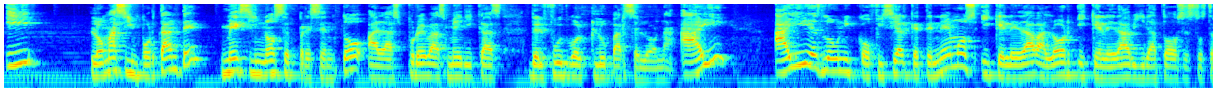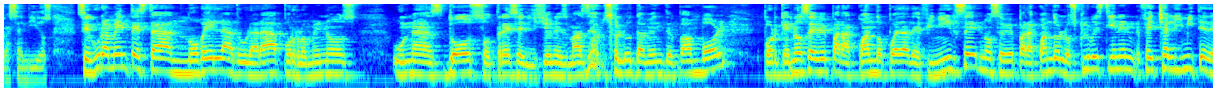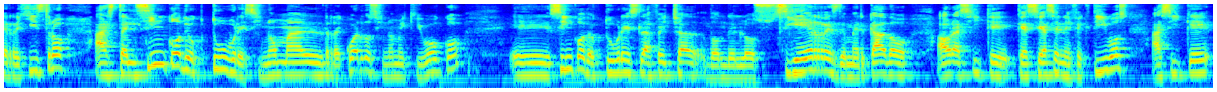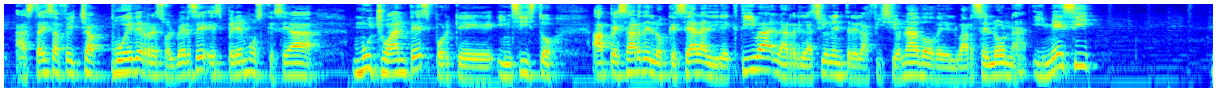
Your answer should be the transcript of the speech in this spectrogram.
Y lo más importante, Messi no se presentó a las pruebas médicas del Fútbol Club Barcelona. Ahí, ahí es lo único oficial que tenemos y que le da valor y que le da vida a todos estos trascendidos. Seguramente esta novela durará por lo menos unas dos o tres ediciones más de absolutamente Panball porque no se ve para cuándo pueda definirse, no se ve para cuándo. Los clubes tienen fecha límite de registro hasta el 5 de octubre, si no mal recuerdo, si no me equivoco. 5 eh, de octubre es la fecha donde los cierres de mercado ahora sí que, que, se hacen efectivos, así que hasta esa fecha puede resolverse, esperemos que sea mucho antes, porque, insisto, a pesar de lo que sea la directiva, la relación entre el aficionado del Barcelona y Messi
